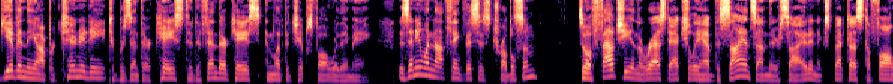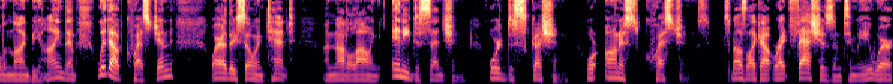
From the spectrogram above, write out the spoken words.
given the opportunity to present their case, to defend their case, and let the chips fall where they may. Does anyone not think this is troublesome? So, if Fauci and the rest actually have the science on their side and expect us to fall in line behind them without question, why are they so intent on not allowing any dissension or discussion or honest questions? Smells like outright fascism to me, where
